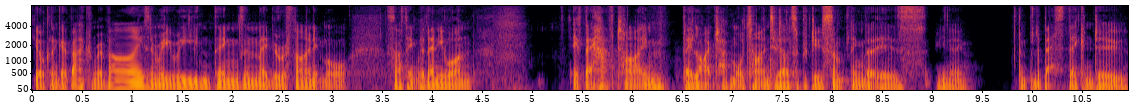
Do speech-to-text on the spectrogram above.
you're going to go back and revise and reread and things and maybe refine it more. So I think with anyone if they have time, they like to have more time to be able to produce something that is, you know, the, the best they can do.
